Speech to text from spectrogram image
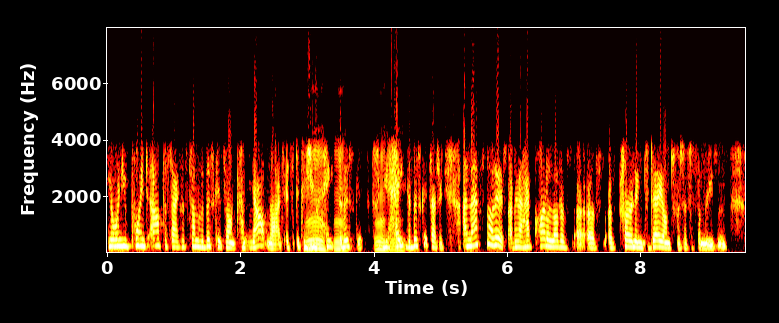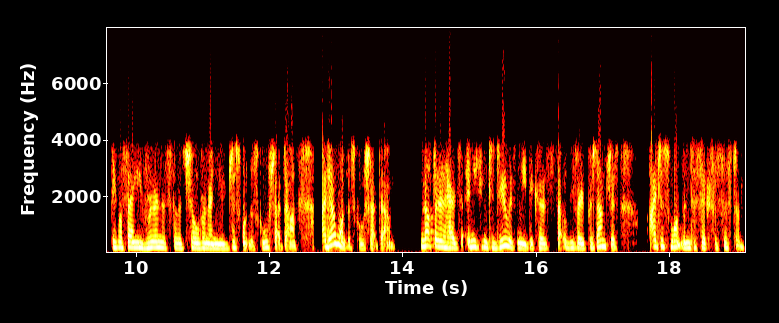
You know, when you point out the fact that some of the biscuits aren't coming out right, it's because you mm, hate the mm, biscuits. You mm, hate the biscuit factory, and that's not it. I mean, I had quite a lot of, of of trolling today on Twitter for some reason. People saying you've ruined this for the children and you just want the school shut down. I don't want the school shut down. Not that it has anything to do with me, because that would be very presumptuous. I just want them to fix the system.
